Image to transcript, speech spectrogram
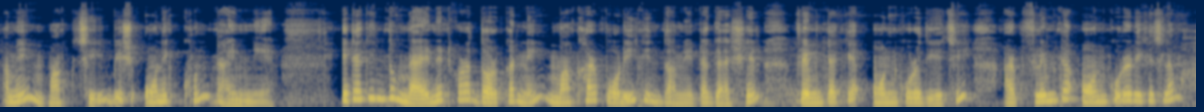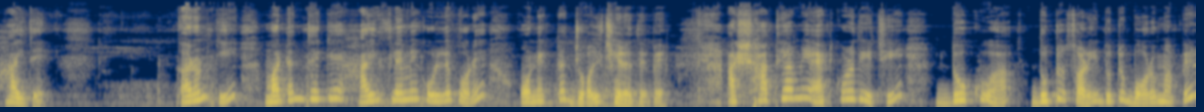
আমি মাখছি বেশ অনেকক্ষণ টাইম নিয়ে। এটা কিন্তু ম্যারিনেট করার দরকার নেই। মাখার পরেই কিন্তু আমি এটা গ্যাসের ফ্লেমটাকে অন করে দিয়েছি। আর ফ্লেমটা অন করে রেখেছিলাম হাইতে কারণ কি? মাটন থেকে হাই ফ্লেমে করলে পরে অনেকটা জল ছেড়ে দেবে। আর সাথে আমি অ্যাড করে দিয়েছি দু কুয়া, দুটো সরি দুটো বড় মাপের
